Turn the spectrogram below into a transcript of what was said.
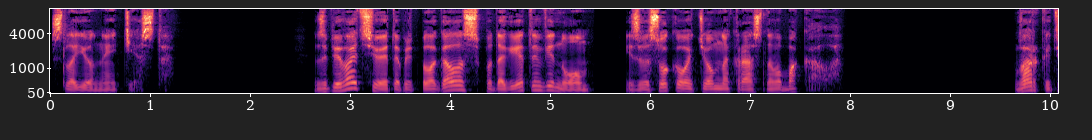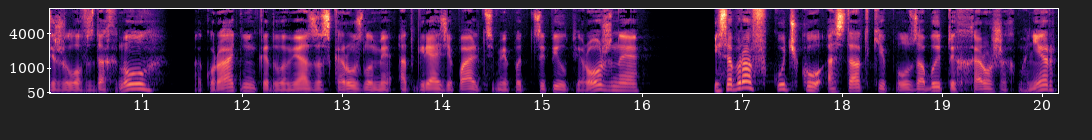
слоеное тесто. Запивать все это предполагалось подогретым вином из высокого темно-красного бокала. Варка тяжело вздохнул, аккуратненько двумя заскорузлыми от грязи пальцами подцепил пирожное и, собрав в кучку остатки полузабытых хороших манер,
